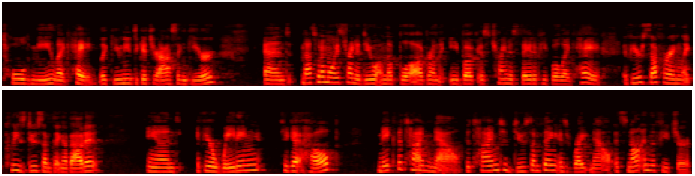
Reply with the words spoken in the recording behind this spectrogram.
told me like, "Hey, like you need to get your ass in gear." And that's what I'm always trying to do on the blog or on the ebook is trying to say to people like, hey, if you're suffering, like please do something about it. And if you're waiting to get help, make the time now. The time to do something is right now. It's not in the future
